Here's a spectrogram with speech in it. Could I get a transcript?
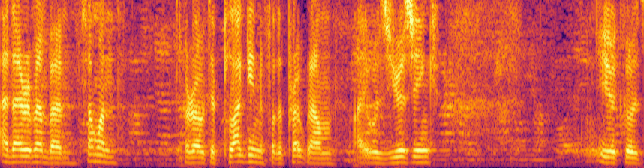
And I remember someone wrote a plugin for the program I was using. You could,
